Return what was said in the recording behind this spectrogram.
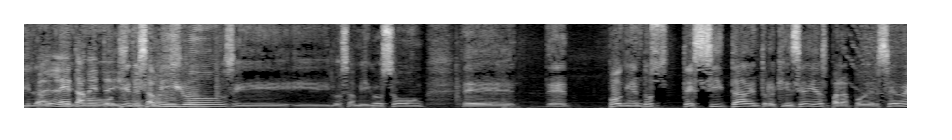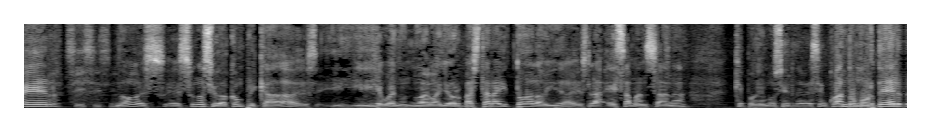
y la- y completamente no distinto. Tienes amigos y, y los amigos son eh, eh, poniéndote cita dentro de 15 días para poderse ver. Sí, sí, sí. No, es, es una ciudad complicada es- y, y dije, bueno, Nueva York va a estar ahí toda la vida, es la, esa manzana que podemos ir de vez en cuando, morder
